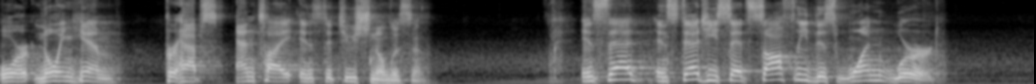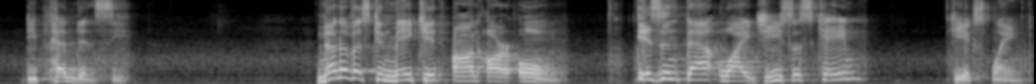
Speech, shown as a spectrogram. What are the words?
or knowing Him, perhaps anti institutionalism. Instead, instead, he said softly this one word dependency. None of us can make it on our own. Isn't that why Jesus came? He explained.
